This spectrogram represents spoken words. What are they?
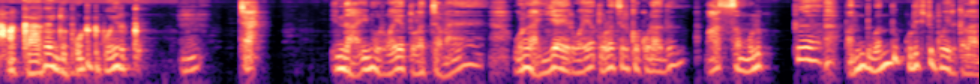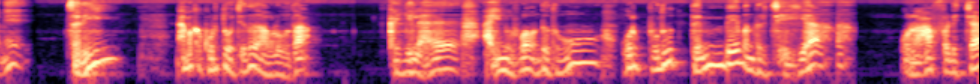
நமக்காக இங்கே போட்டுட்டு போயிருக்கு. ம், ச்சே இந்த ஐநூறுரூவாயை தொலைச்சவன் ஒரு ஐயாயிரம் ரூபாயை தொலைச்சிருக்க கூடாது. மாதம் முழுக்க வந்து வந்து குடிச்சிட்டு போயிருக்கலாமே. சரி நமக்கு கொடுத்து வச்சது அவ்வளவுதான். கையில் ஐநூறுரூவா வந்ததும் ஒரு புது தெம்பே வந்துருச்சு ஐயா. ஒரு ஆஃப் அடித்தா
